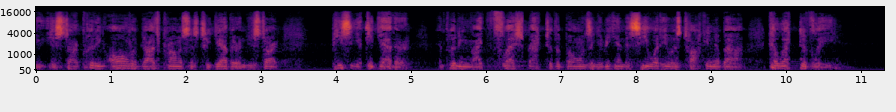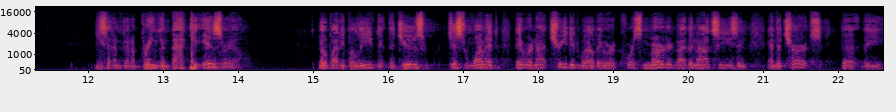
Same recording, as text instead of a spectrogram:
you, you start putting all of God's promises together and you start piecing it together and putting like flesh back to the bones and you begin to see what he was talking about collectively. He said, I'm going to bring them back to Israel. Nobody believed it. The Jews just wanted, they were not treated well. They were, of course, murdered by the Nazis, and, and the church, the, the,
